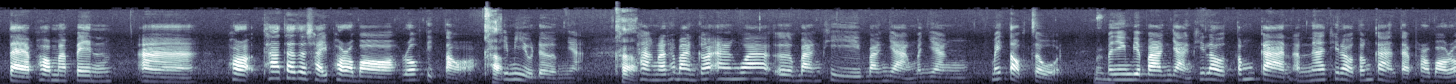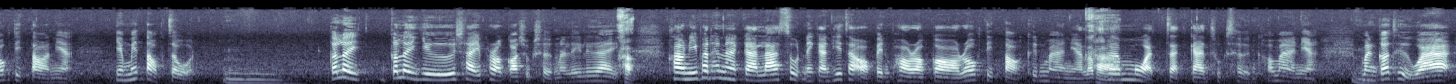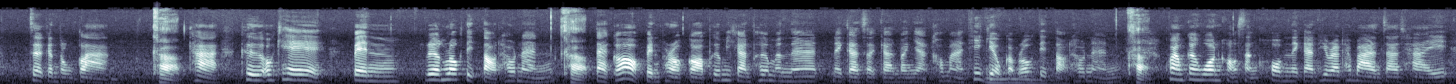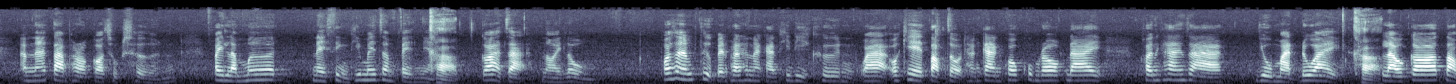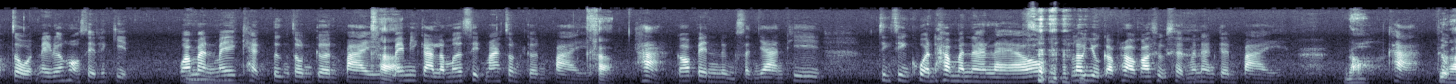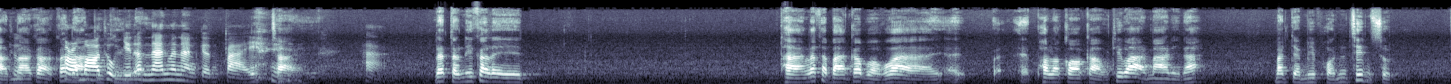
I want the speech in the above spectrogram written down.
แต่พอมาเป็นอ่าพอถ้าถ้าจะใช้พรบโรคติดต่อครับ ที่มีอยู่เดิมเนี่ยครับ ทางรัฐบาลก็อ้างว่าเออบางทีบางอย่างมันยังไม่ตอบโจทย์มันมันยังมีบางอย่างที่เราต้องการอำนาจที่เราต้องการ แต่พรบโรคติดต่อเนี่ยยังไม่ตอบโจทย์อืมก็เลยก็เลยยื้อใช้พรกฉุกเฉินมาเรื่อยครับๆคราวนี้พัฒนาการล่าสุดในการที่จะออกเป็นพรกโรคติดต่อขึ้นมาเนี่ยแล้วครับเพิ่มหมวดจัดการฉุกเฉินเข้ามาเนี่ยมันก็ถือว่าเจอกันตรงกลาง ครับ ค่ะ คือโอเค เป็น เรื่องโรคติดต่อเท่านั้น ครับ แต่ก็ออกเป็นพรกเพื่อมีการเพิ่มอำนาจในการจัดการบางอย่างเข้ามาที่เกี่ยวกับโรคติดต่อเท่านั้น ครับ ความกังวลของสังคมในการที่รัฐบาลจะใช้อำนาจตามพรกฉุกเฉิน ไปละเมิดในสิ่งที่ไม่จำเป็นเนี่ย ครับ ก็อาจจะน้อยลง เพราะฉะนั้นถือเป็นพัฒนาการที่ดีขึ้นว่าโอเค ตอบโจทย์ทั้งการควบคุมโรคได้ค่อนข้างจะอยู่หมัดด้วย ครับ แล้วก็ตอบโจทย์ในเรื่องของเศรษฐกิจ ว่ามันไม่แข็งตึงจนเกินไป ครับ ไม่มีการละเมิดสิทธิ์มากจนเกินไป ครับ ค่ะ ก็เป็นหนึ่งสัญญาณที่จริง ๆ ควรทำมานานแล้ว เราอยู่กับพรกฉุกเฉินมานานเกินไป เนาะ ค่ะที่ผ่านมาก็ก็ครมนานจริงๆ ถูกยึดอำนาจมานานเกินไปใช่ ค่ะ และตอนนี้ก็เลย ทางรัฐบาลก็บอกว่าไอ้ไอ้พรกเก่าที่ว่ามานี่นะ มันจะมีผลสิ้นสุด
